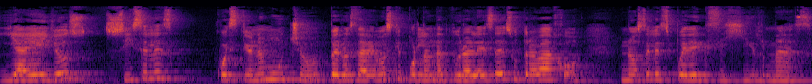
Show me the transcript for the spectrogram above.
Y a ellos sí se les cuestiona mucho, pero sabemos que por la naturaleza de su trabajo no se les puede exigir más.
